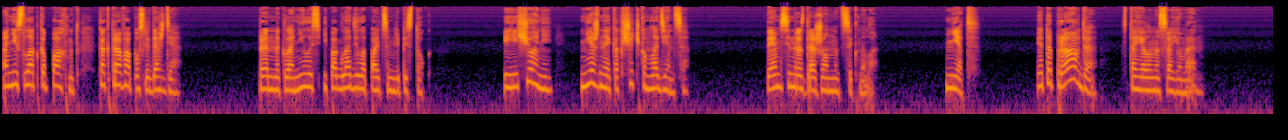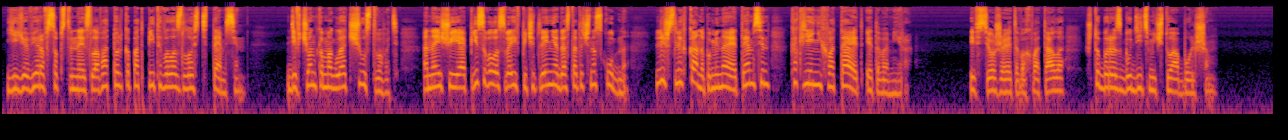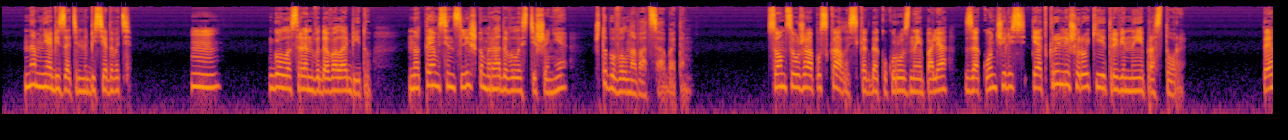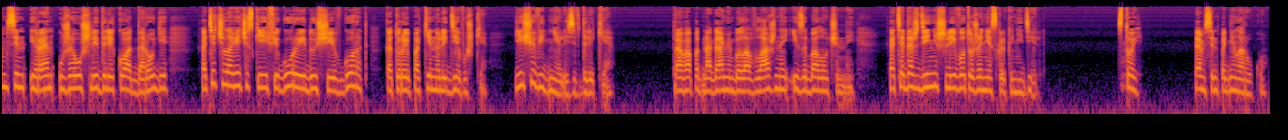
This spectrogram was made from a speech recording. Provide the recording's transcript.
Они сладко пахнут, как трава после дождя». Рен наклонилась и погладила пальцем лепесток. «И еще они нежные, как щечка младенца». Темсин раздраженно цыкнула. «Нет». «Это правда», — стояла на своем Рен. Ее вера в собственные слова только подпитывала злость Темсин. Девчонка могла чувствовать. Она еще и описывала свои впечатления достаточно скудно, лишь слегка напоминая Темсин, как ей не хватает этого мира. И все же этого хватало, чтобы разбудить мечту о большем. «Нам не обязательно беседовать». «М-м-м», голос Рен выдавал обиду, но Темсин слишком радовалась тишине, чтобы волноваться об этом. Солнце уже опускалось, когда кукурузные поля закончились и открыли широкие травяные просторы. Темсин и Рен уже ушли далеко от дороги, хотя человеческие фигуры, идущие в город, которые покинули девушки, еще виднелись вдалеке. Трава под ногами была влажной и заболоченной, хотя дожди не шли вот уже несколько недель. «Стой!» — Темсин подняла руку.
